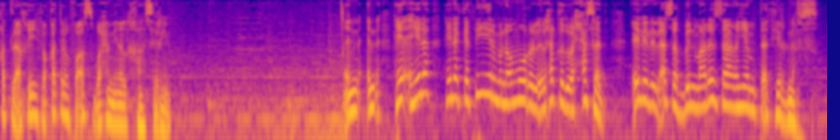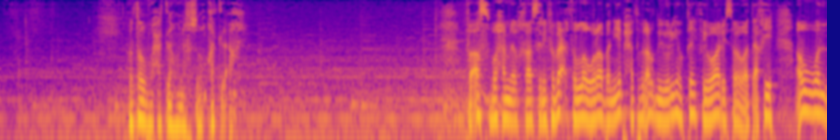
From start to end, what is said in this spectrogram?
قتل أخيه فقتله فأصبح من الخاسرين. إن إن هنا هنا كثير من أمور الحقد والحسد اللي للأسف بنمارسها هي من تأثير النفس. فطوعت له نفسه قتل اخيه. فأصبح من الخاسرين فبعث الله غرابا يبحث في الأرض يريه كيف يواري سوءة أخيه أول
